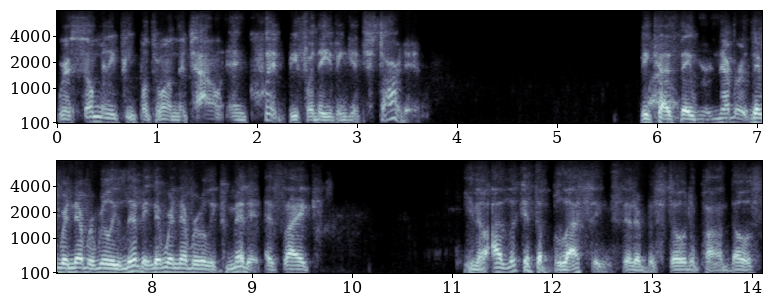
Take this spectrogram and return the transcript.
where so many people throw in the towel and quit before they even get started. Because wow. they were never they were never really living. They were never really committed. It's like you know, I look at the blessings that are bestowed upon those that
